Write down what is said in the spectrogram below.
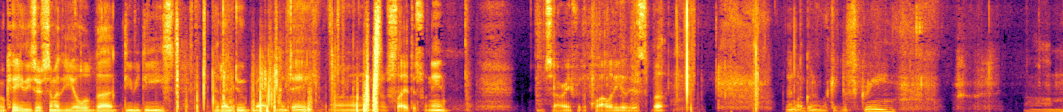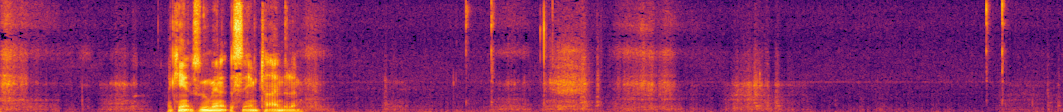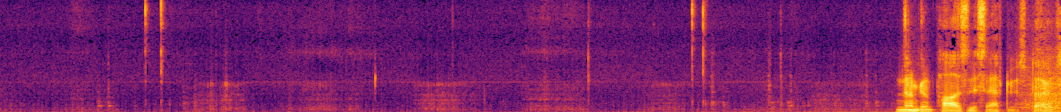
Okay, these are some of the old uh, DVDs that I do back in the day. Um, to slide this one in. I'm sorry for the quality of this, but then we're going to look at the screen. Um, I can't zoom in at the same time that I'm And then I'm going to pause this after it starts.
